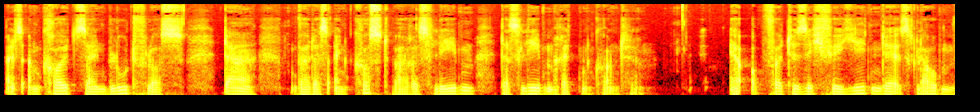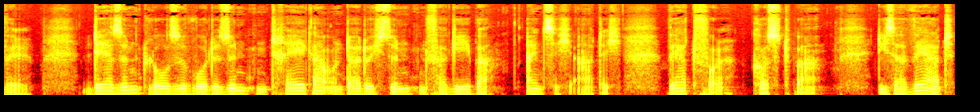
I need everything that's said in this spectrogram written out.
als am Kreuz sein Blut floss, da war das ein kostbares Leben, das Leben retten konnte. Er opferte sich für jeden, der es glauben will. Der Sündlose wurde Sündenträger und dadurch Sündenvergeber. Einzigartig, wertvoll, kostbar. Dieser Wert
